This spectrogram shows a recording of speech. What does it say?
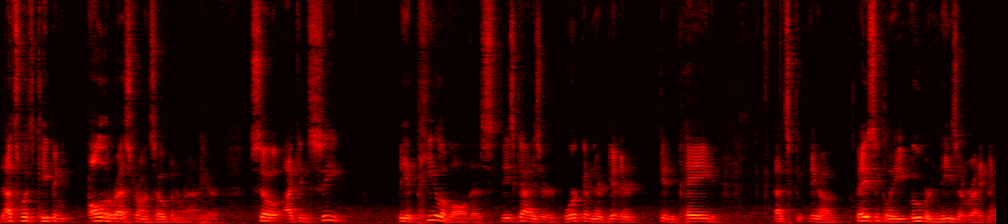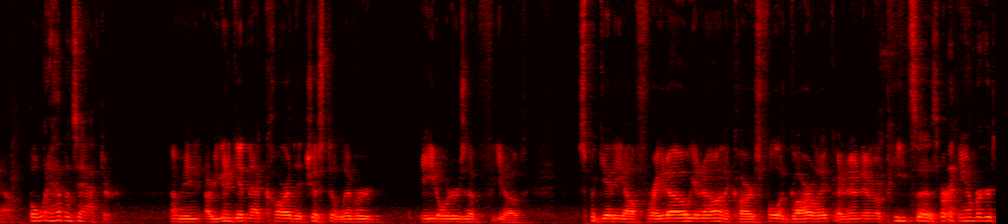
That's what's keeping all the restaurants open around here. So I can see the appeal of all this. These guys are working, they're getting, they're getting paid. That's, you know, basically Uber needs it right now. But what happens after? I mean, are you going to get in that car that just delivered eight orders of, you know, spaghetti alfredo, you know, and the car's full of garlic and then there are pizzas or hamburgers?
